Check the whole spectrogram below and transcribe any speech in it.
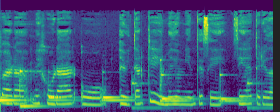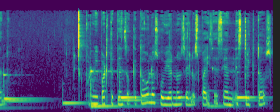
Para mejorar o evitar que el medio ambiente se siga deteriorando. Por mi parte pienso que todos los gobiernos de los países sean estrictos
